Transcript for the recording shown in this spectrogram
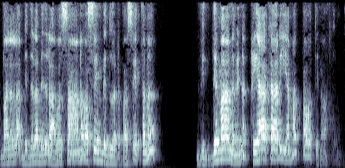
බලලා බෙදලා බෙදලා අවසාන වශයෙන් බෙදුවට පස්සේ එතන විද්‍යමාන වෙන ක්‍රියාකාරී යමක් පවතිනවා කියන එක.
